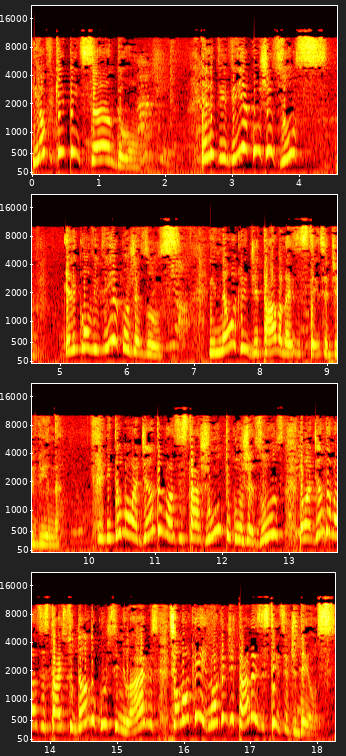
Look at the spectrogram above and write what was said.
E eu fiquei pensando, ele vivia com Jesus. Ele convivia com Jesus. E não acreditava na existência divina. Então não adianta nós estar junto com Jesus, não adianta nós estar estudando o curso de milagres se eu não acreditar na existência de Deus.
